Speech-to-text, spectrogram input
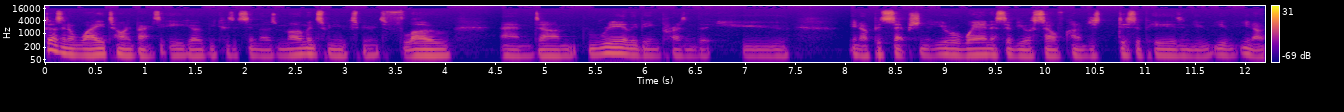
does in a way tie back to ego because it's in those moments when you experience flow and um, really being present that you you know perception that your awareness of yourself kind of just disappears and you you you know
